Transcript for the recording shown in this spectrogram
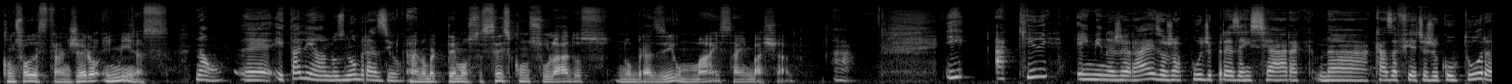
consulado estrangeiro em Minas. Não, é, italianos no Brasil. Ah, no, temos seis consulados no Brasil, mais a embaixada. Ah. E aqui em Minas Gerais, eu já pude presenciar na Casa Fiat de Cultura,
